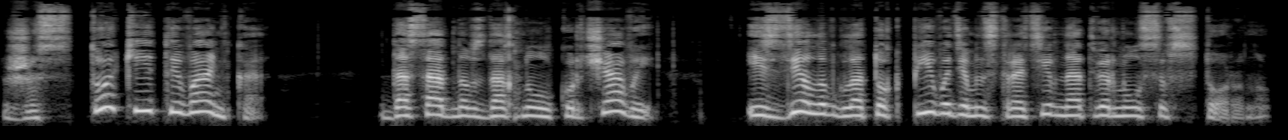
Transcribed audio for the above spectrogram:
Жестокий ты, Ванька! Досадно вздохнул Курчавый и, сделав глоток пива, демонстративно отвернулся в сторону.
